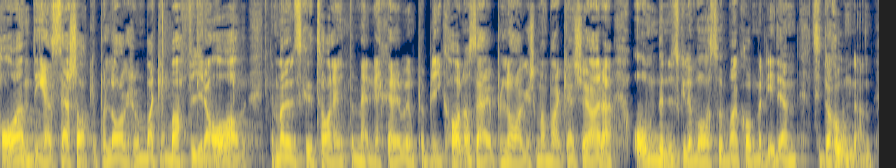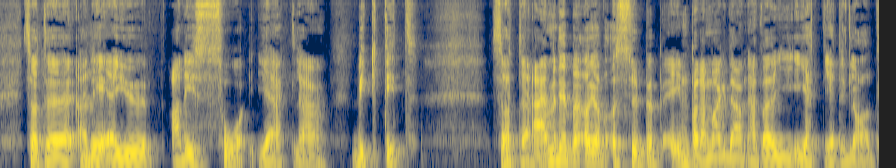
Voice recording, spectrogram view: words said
ha en del så här saker på lager som man bara kan bara fyra av när man ska tala inför människor eller en publik. Ha något så här på lager som man bara kan köra. Om det nu skulle vara så att man kommer i den situationen. Så att, eh, ja, det är ju ja, det är så jäkla viktigt. Så att, nej, men det, jag var superimponerad av Magda. Jag var jätte, jätteglad.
